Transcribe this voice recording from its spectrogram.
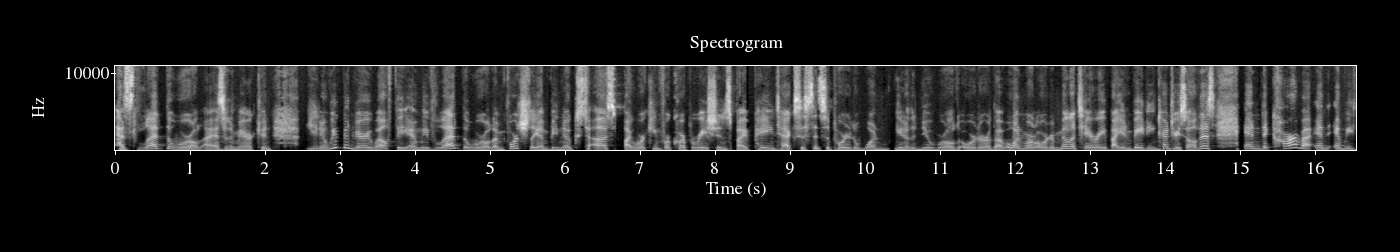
has led the world as an American. You know, we've been very wealthy and we've led the world. Unfortunately, unbeknownst to us, by working for corporations, by paying taxes that supported a one, you know, the New World Order, the One World Order military, by invading countries, all this, and the karma, and and we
